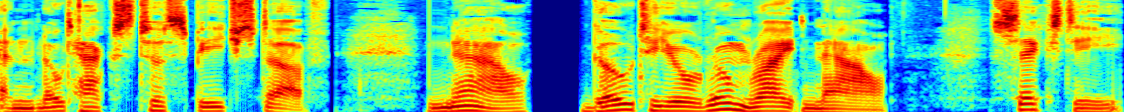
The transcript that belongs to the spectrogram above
and no text to speech stuff. Now, go to your room right now. 60.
